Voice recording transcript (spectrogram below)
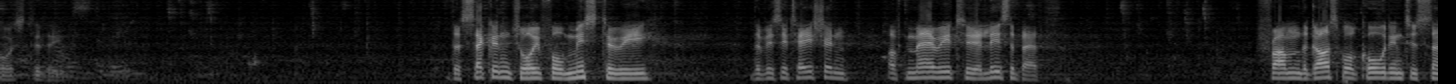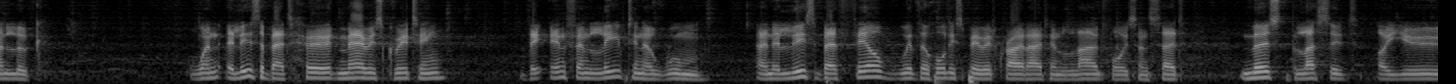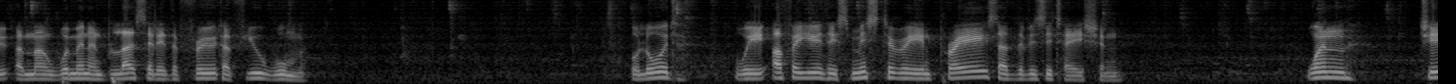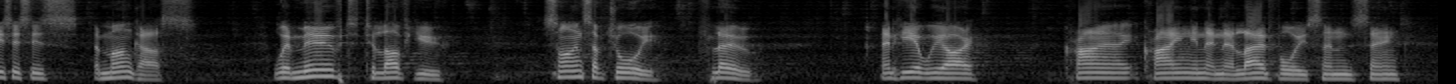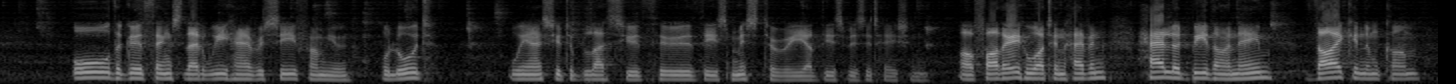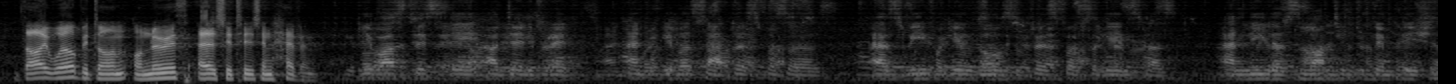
course to thee. The second joyful mystery, the visitation of Mary to Elizabeth. From the Gospel according to St. Luke. When Elizabeth heard Mary's greeting, the infant leaped in her womb, and Elizabeth, filled with the Holy Spirit, cried out in a loud voice and said, Most blessed are you among women, and blessed is the fruit of your womb. O Lord, we offer you this mystery in praise of the visitation. When Jesus is among us, we're moved to love you. Signs of joy flow. And here we are cry, crying in, in a loud voice and saying, All the good things that we have received from you. O Lord, we ask you to bless you through this mystery of this visitation. Our Father who art in heaven, hallowed be thy name. Thy kingdom come, thy will be done on earth as it is in heaven. Give us this day our daily bread, and forgive us our trespasses, as we forgive those who trespass against us. And lead us not into temptation,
